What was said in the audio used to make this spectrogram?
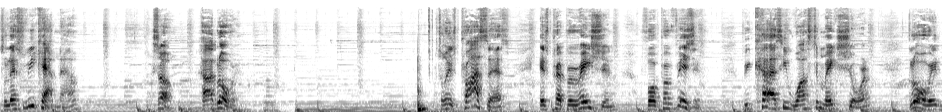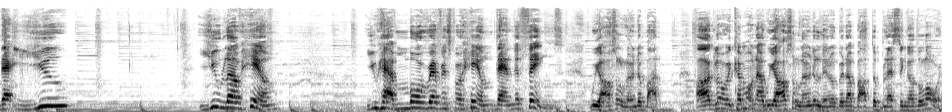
So let's recap now. So, high glory. So his process is preparation for provision because he wants to make sure, glory, that you you love him, you have more reverence for him than the things. We also learned about our glory. Come on now, we also learned a little bit about the blessing of the Lord.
